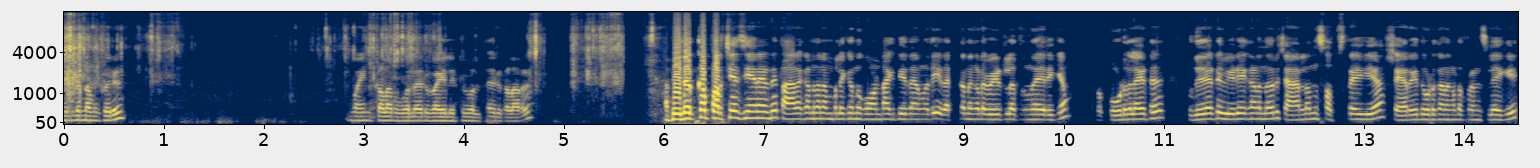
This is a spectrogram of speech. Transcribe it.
വീണ്ടും നമുക്കൊരു വൈൻ കളർ പോലെ ഒരു വയലറ്റ് പോലത്തെ ഒരു കളറ്. അപ്പൊ ഇതൊക്കെ പർച്ചേസ് ചെയ്യാനായിട്ട് താഴെ കാണുന്ന നമ്പറിലേക്ക് ഒന്ന് കോൺടാക്ട് ചെയ്താൽ മതി. ഇതൊക്കെ നിങ്ങളുടെ വീട്ടിലെത്തുന്നതായിരിക്കും അപ്പൊ കൂടുതലായിട്ട് പുതിയതായിട്ട് വീഡിയോ കാണുന്നവർ ചാനൽ ഒന്ന് സബ്സ്ക്രൈബ് ചെയ്യുക ഷെയർ ചെയ്ത് കൊടുക്കുക നിങ്ങളുടെ ഫ്രണ്ട്സിലേക്ക്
